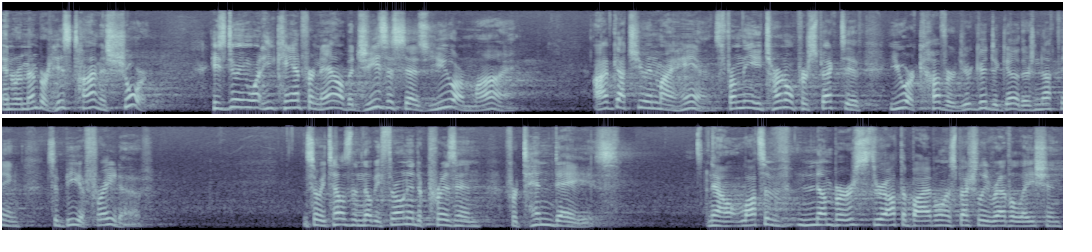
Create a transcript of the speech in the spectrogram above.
And remember, his time is short. He's doing what he can for now, but Jesus says, You are mine. I've got you in my hands. From the eternal perspective, you are covered. You're good to go. There's nothing to be afraid of. And so he tells them they'll be thrown into prison for 10 days. Now, lots of numbers throughout the Bible, and especially Revelation.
